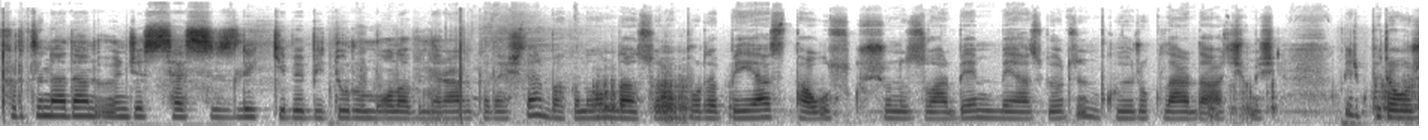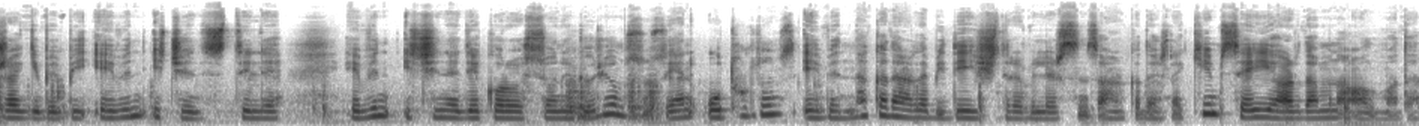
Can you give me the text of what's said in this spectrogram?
fırtınadan önce sessizlik gibi bir durum olabilir arkadaşlar. Bakın ondan sonra burada beyaz tavus kuşunuz var. Bembeyaz gördünüz mü? Kuyruklar da açmış. Bir proje gibi bir evin için stili, evin içine dekorasyonu görüyor musunuz? Yani oturduğunuz evi ne kadar da bir değiştirebilirsiniz arkadaşlar. Kimseyi yardımını almadan.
